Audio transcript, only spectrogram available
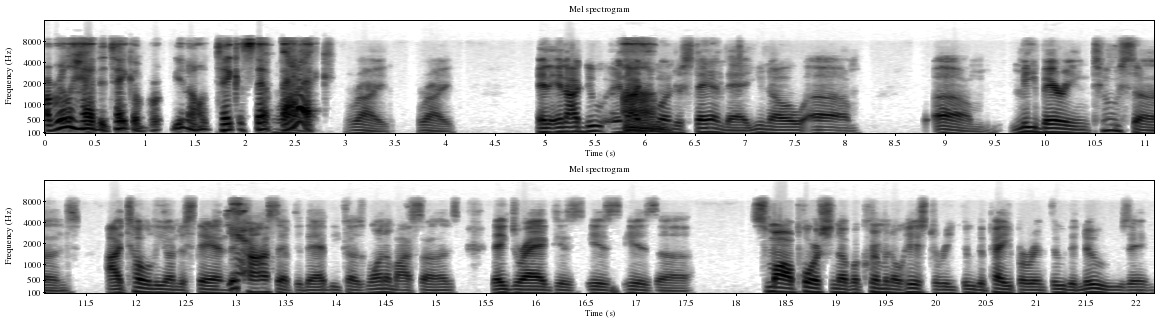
I really had to take a you know take a step Right. back. Right, right. And and I do and I do Um, understand that, you know, um um me burying two sons, I totally understand the concept of that because one of my sons, they dragged his his his uh small portion of a criminal history through the paper and through the news and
